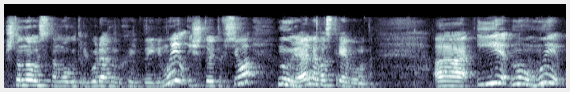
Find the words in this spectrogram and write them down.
что новости там могут регулярно выходить в Daily Mail, и что это все, ну, реально востребовано. А, и ну, мы,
